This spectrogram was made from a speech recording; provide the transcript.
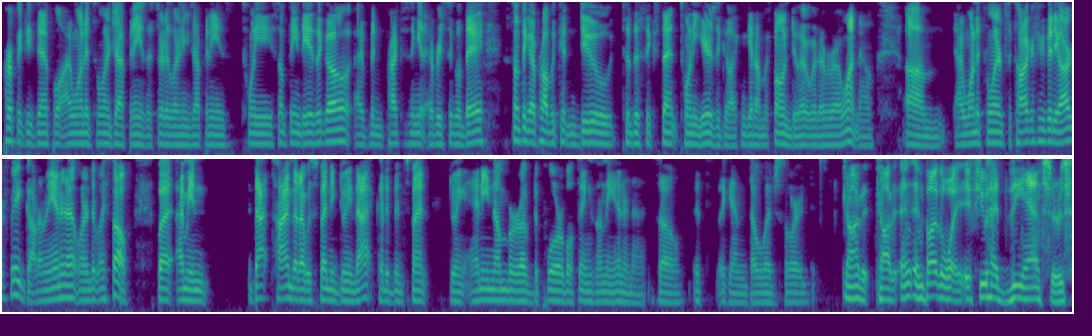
perfect example i wanted to learn japanese. I started learning japanese 20 something days ago. I've been practicing it every single day. Something i probably couldn't do to this extent 20 years ago. I can get on my phone do it whatever i want now. Um, i wanted to learn photography videography got on the internet learned it myself. But i mean that time that i was spending doing that could have been spent doing any number of deplorable things on the internet so it's again double-edged sword Got it. Got it. And, and by the way, if you had the answers,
